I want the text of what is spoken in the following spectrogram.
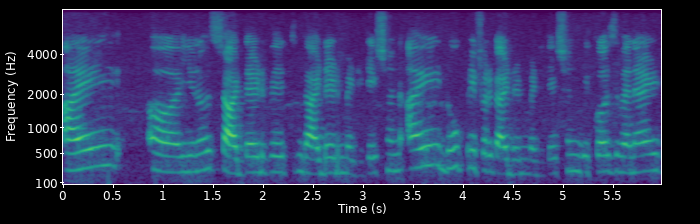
I uh, you know started with guided meditation. I do prefer guided meditation because when i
